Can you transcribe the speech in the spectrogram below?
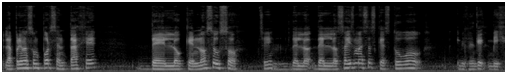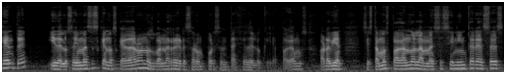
La prima es un porcentaje de lo que no se usó, ¿sí? Uh -huh. de, lo, de los seis meses que estuvo vigente. Que, vigente y de los seis meses que nos quedaron nos van a regresar un porcentaje de lo que ya pagamos. Ahora bien, si estamos pagando la meses sin intereses,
